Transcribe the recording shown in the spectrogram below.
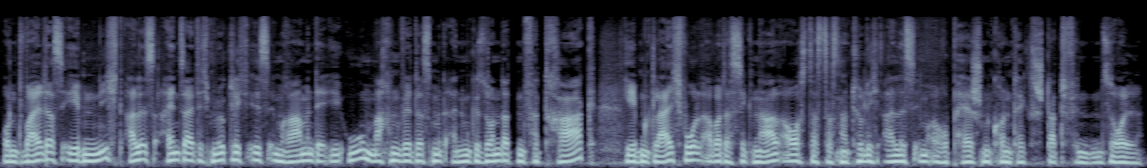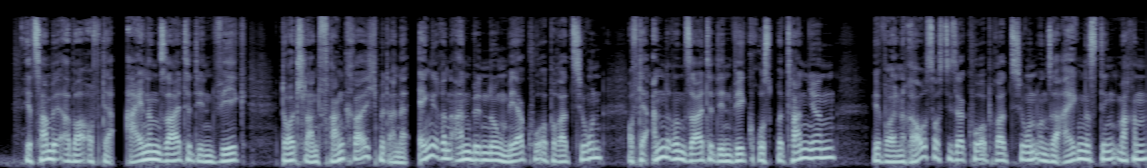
Und weil das eben nicht alles einseitig möglich ist im Rahmen der EU, machen wir das mit einem gesonderten Vertrag, geben gleichwohl aber das Signal aus, dass das natürlich alles im europäischen Kontext stattfinden soll. Jetzt haben wir aber auf der einen Seite den Weg Deutschland-Frankreich mit einer engeren Anbindung, mehr Kooperation, auf der anderen Seite den Weg Großbritannien. Wir wollen raus aus dieser Kooperation, unser eigenes Ding machen.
